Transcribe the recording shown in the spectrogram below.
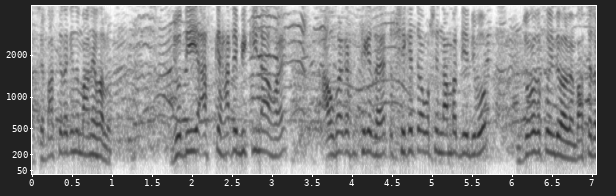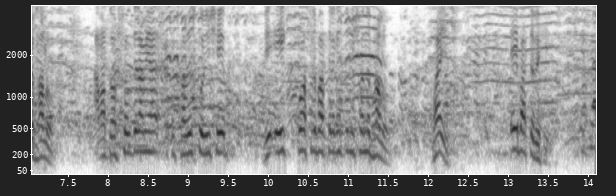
আচ্ছা বাচ্চাটা কিন্তু মানে ভালো। যদি আজকে হাটে বিক্রি না হয় আউভার কাছে থেকে যায় তো সেক্ষেত্রে অবশ্যই নাম্বার দিয়ে দিব। যোগাযোগ করে নিতে পারবেন বাচ্চাটা ভালো। আমার দর্শকদের আমি একটা সাজেস্ট করি সে যে এই ক্রসের বাচ্চাটা কিন্তু নিঃসন্দেহে ভালো। ভাই এই বাচ্চা দেখি এটা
